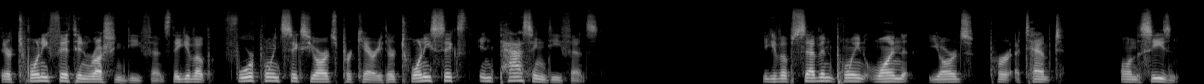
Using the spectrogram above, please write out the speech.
They're 25th in rushing defense. They give up 4.6 yards per carry. They're 26th in passing defense. They give up 7.1 yards per attempt on the season.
